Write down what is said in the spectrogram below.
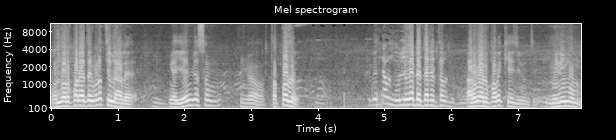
వంద రూపాయలు అయితే కూడా తినాలి. ఇంకా ఏం చేస్తాం? ఇంకా తప్పదు. ఎంత ఉంది? ఉల్లిగడ్డ ధర ఎంత ఉంది? అరవై రూపాయల కేజీ ఉంది. మినిమం.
